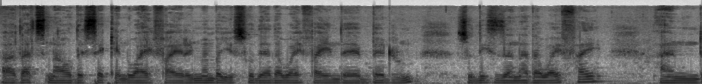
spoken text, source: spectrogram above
Uh, that's now the second wi-fi. Remember you saw the other wi-fi in the bedroom? So this is another wi-fi and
